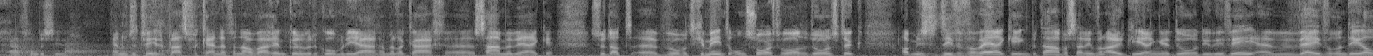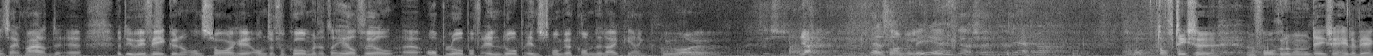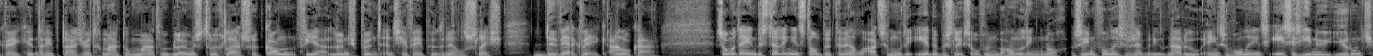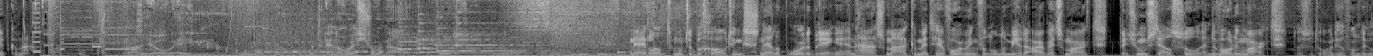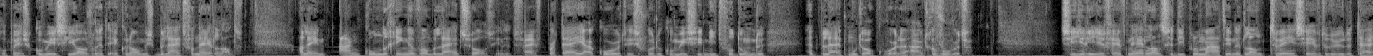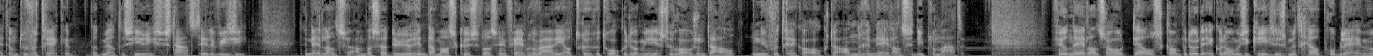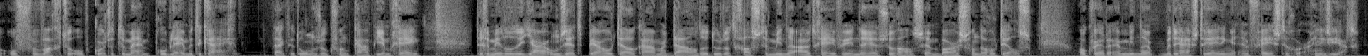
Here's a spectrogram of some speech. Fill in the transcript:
Raad van bestuur. En op de tweede plaats verkennen van nou, waarin kunnen we de komende jaren met elkaar uh, samenwerken. Zodat uh, bijvoorbeeld gemeenten ontzorgd worden door een stuk administratieve verwerking, betaalbaarstelling van uitkeringen door het UWV. En wij voor een deel zeg maar, de, uh, het UWV kunnen ontzorgen om te voorkomen dat er heel veel oploop of inloop, instroom weer komt in de uitkering. Goedemorgen. Ja. ja, dat is lang geleden hè? Ja, zeker. Ja. Tof Tissen. We volgen hem deze hele werkweek. De reportage werd gemaakt door Maarten Bleumens. Terugluisteren kan via lunch.ncv.nl slash de werkweek aan elkaar. Zometeen de stelling in stand.nl. Artsen moeten eerder beslissen of een behandeling nog zinvol is. We zijn benieuwd naar uw eens of oneens. Eerst is hier nu Jeroen Tjepkema. Radio 1, het NOS-journaal. Nederland moet de begroting snel op orde brengen en haast maken met hervorming van onder meer de arbeidsmarkt, het pensioenstelsel en de woningmarkt. Dat is het oordeel van de Europese Commissie over het economisch beleid van Nederland. Alleen aankondigingen van beleid, zoals in het vijfpartijenakkoord, is voor de Commissie niet voldoende. Het beleid moet ook worden uitgevoerd. Syrië geeft Nederlandse diplomaten in het land 72 uur de tijd om te vertrekken. Dat meldt de Syrische staatstelevisie. De Nederlandse ambassadeur in Damascus was in februari al teruggetrokken door minister Roosentaal. Nu vertrekken ook de andere Nederlandse diplomaten. Veel Nederlandse hotels kampen door de economische crisis met geldproblemen... of verwachten op korte termijn problemen te krijgen blijkt uit onderzoek van KPMG. De gemiddelde jaaromzet per hotelkamer daalde... doordat gasten minder uitgeven in de restaurants en bars van de hotels. Ook werden er minder bedrijfstrainingen en feesten georganiseerd.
